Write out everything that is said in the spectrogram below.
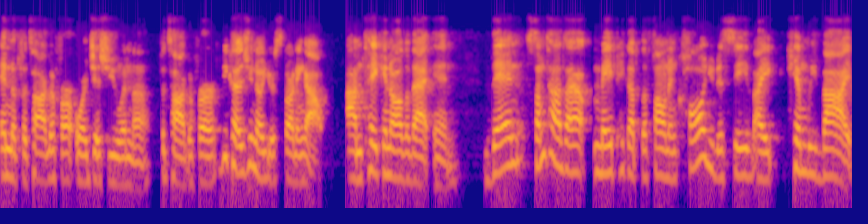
and the photographer, or just you and the photographer, because you know you're starting out. I'm taking all of that in. Then sometimes I may pick up the phone and call you to see like, can we vibe?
